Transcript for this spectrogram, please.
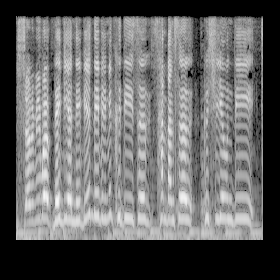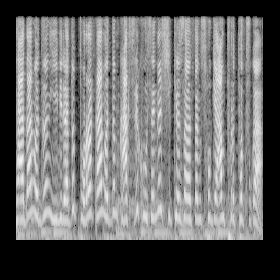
사람이만. 내비야 내비야 내비면 그 뒤서 삼방서 그 실려온디 자당 어떤 입이라도 돌아강 어떤 각실 고생을 시켜서 어떤 속에 안 풀어 턱후가.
